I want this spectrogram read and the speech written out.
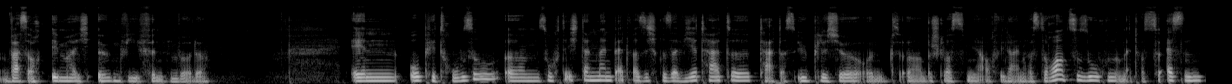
was auch immer ich irgendwie finden würde. In O Petruso ähm, suchte ich dann mein Bett, was ich reserviert hatte, tat das Übliche und äh, beschloss mir auch wieder ein Restaurant zu suchen, um etwas zu essen.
